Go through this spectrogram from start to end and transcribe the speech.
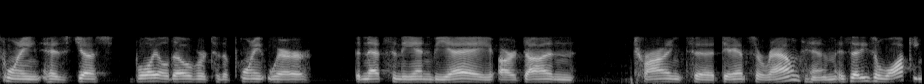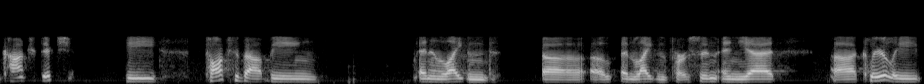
point has just boiled over to the point where the Nets and the NBA are done trying to dance around him. Is that he's a walking contradiction. He talks about being an enlightened, uh, enlightened person, and yet uh, clearly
